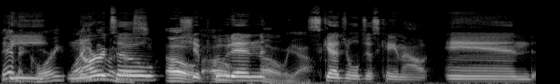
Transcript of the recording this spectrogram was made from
damn the it, Corey. Why are you doing Naruto this? Oh, Shippuden Oh, oh, yeah. schedule just came out, and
